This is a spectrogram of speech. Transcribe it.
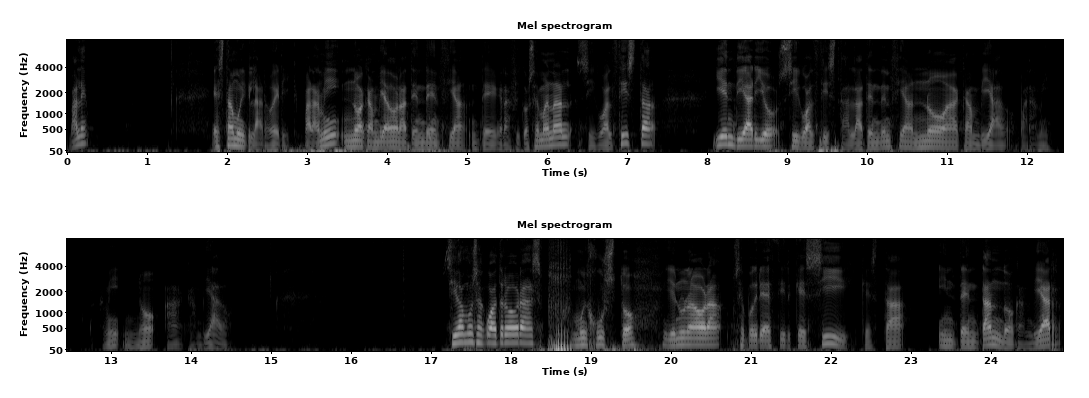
¿Vale? Está muy claro, Eric. Para mí no ha cambiado la tendencia de gráfico semanal, sigo alcista, y en diario sigo alcista. La tendencia no ha cambiado para mí. Para mí no ha cambiado. Si vamos a cuatro horas, muy justo. Y en una hora se podría decir que sí que está intentando cambiar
